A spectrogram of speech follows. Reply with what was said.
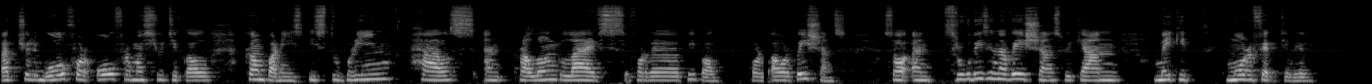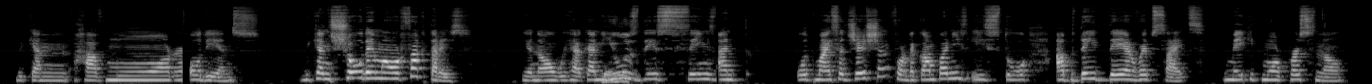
Actually, goal for all pharmaceutical companies is to bring health and prolong lives for the people, for our patients. So, and through these innovations, we can make it more effectively. We can have more audience. We can show them our factories. You know, we can yeah. use these things and what my suggestion for the companies is to update their websites make it more personal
